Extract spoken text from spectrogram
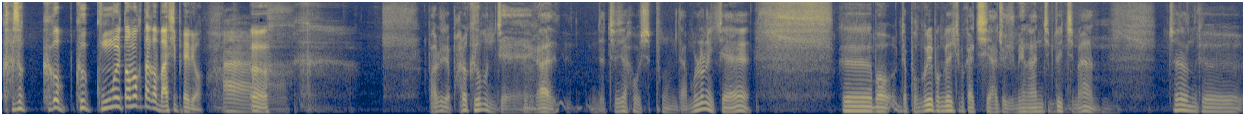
가서 그거 그 국물 떠먹다가 맛이 배려. 아 어. 바로 이제 바로 그 문제가 이제 지적하고 싶은 겁니다. 물론 이제 그 뭐 이제 번글번글집 같이 아주 유명한 집도 있지만 저는 그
